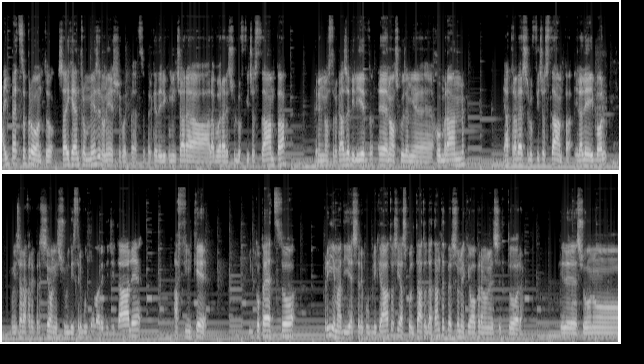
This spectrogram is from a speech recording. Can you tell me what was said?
hai il pezzo pronto, sai che entro un mese non esce quel pezzo perché devi cominciare a lavorare sull'ufficio stampa, che nel nostro caso è Believe, eh, no scusami, è Home Run, e attraverso l'ufficio stampa e la label cominciare a fare pressioni sul distributore digitale affinché il tuo pezzo, prima di essere pubblicato, sia ascoltato da tante persone che operano nel settore, che sono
